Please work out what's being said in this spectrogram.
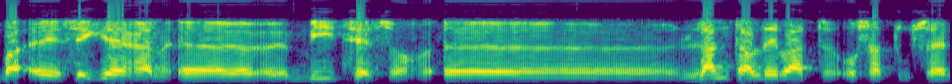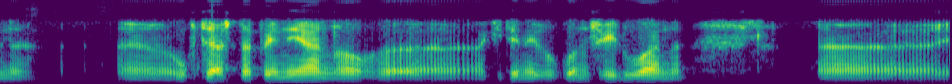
Ba, ez egia erran, e, bihitzez hor, e, lan talde bat osatu zen, e, urte astapenean, hor, e, akiteneko kontseiluan, uh,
